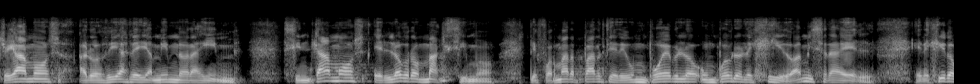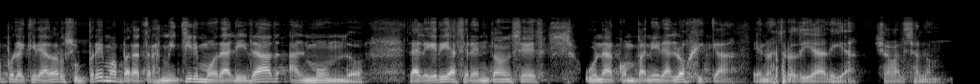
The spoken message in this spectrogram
Llegamos a los días de Yamim Noraim. Sintamos el logro máximo de formar parte de un pueblo, un pueblo elegido, Am Israel, elegido por el Creador Supremo para transmitir moralidad al mundo. La alegría será entonces una compañera lógica en nuestro día a día. Shabbat Shalom.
